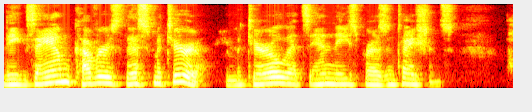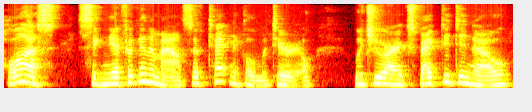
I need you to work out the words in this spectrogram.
The exam covers this material, the material that's in these presentations, plus significant amounts of technical material, which you are expected to know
